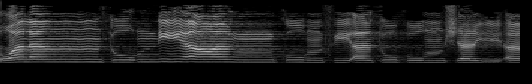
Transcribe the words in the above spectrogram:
وَلَن تُغْنِيَ عَنكُمْ فِئَتُكُمْ شَيْئًا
